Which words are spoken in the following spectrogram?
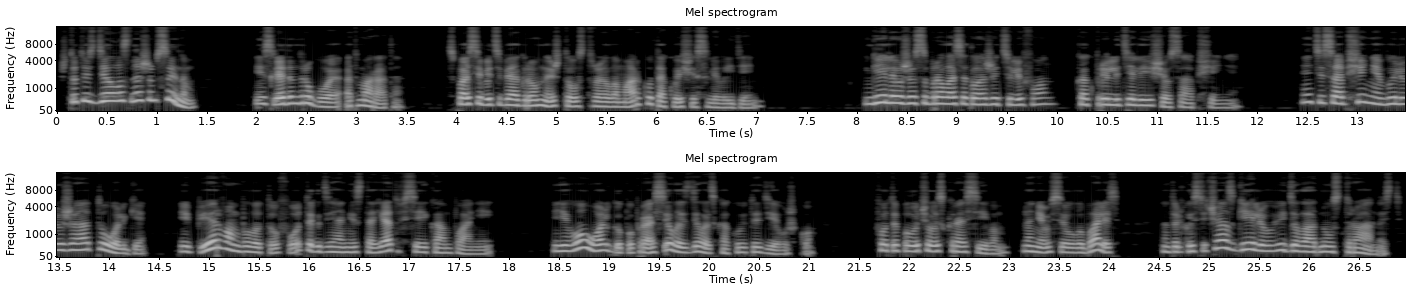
Что ты сделала с нашим сыном?» И следом другое, от Марата. «Спасибо тебе огромное, что устроила Марку такой счастливый день». Геля уже собралась отложить телефон, как прилетели еще сообщения. Эти сообщения были уже от Ольги, и первым было то фото, где они стоят всей компанией. Его Ольга попросила сделать какую-то девушку. Фото получилось красивым, на нем все улыбались, но только сейчас Геля увидела одну странность.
